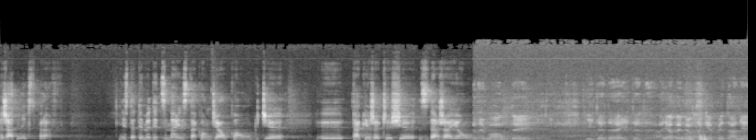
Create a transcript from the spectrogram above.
żadnych spraw. Niestety medycyna jest taką działką, gdzie y, takie rzeczy się zdarzają. remonty itd. itd. A ja bym miał takie pytanie,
